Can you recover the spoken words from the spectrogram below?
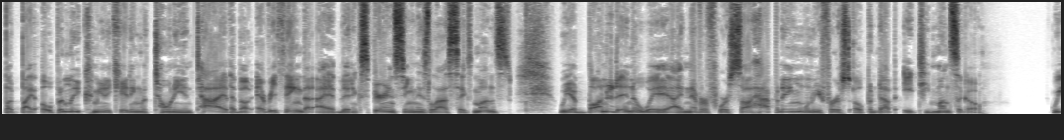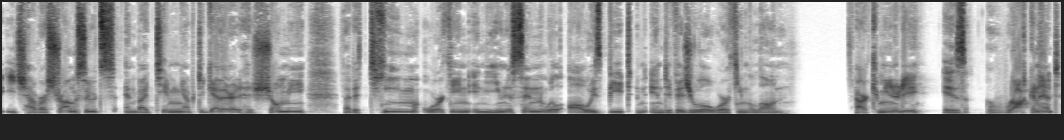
But by openly communicating with Tony and Ty about everything that I have been experiencing these last six months, we have bonded in a way I never foresaw happening when we first opened up 18 months ago. We each have our strong suits, and by teaming up together, it has shown me that a team working in unison will always beat an individual working alone. Our community is rocking it,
